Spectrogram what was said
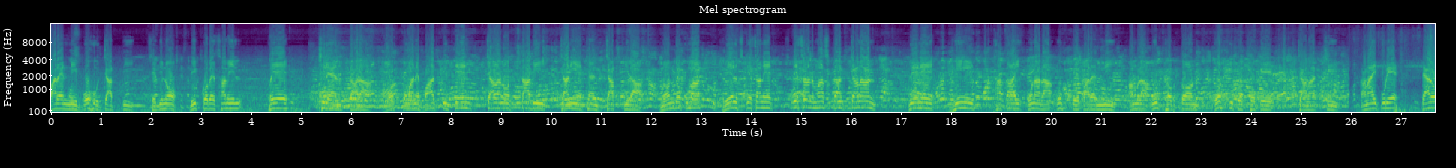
পারেননি বহু যাত্রী। সেদিনও বিক্ষোভে সামিল হয়ে ছিলেন তারা। বর্তমানে বাড়তি ট্রেন চালানোর দাবি জানিয়েছেন যাত্রীরা নন্দকুমার রেল স্টেশনের স্টেশন মাস্টার জানান ট্রেনে ভিড় থাকায় ওনারা উঠতে পারেননি। আমরা ঊর্ধ্বতন কর্তৃপক্ষকে জানাচ্ছি। কানাইপুরে তেরো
